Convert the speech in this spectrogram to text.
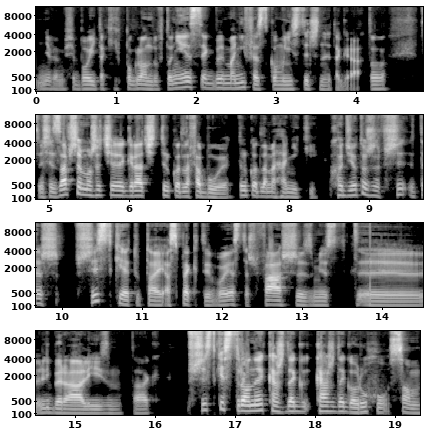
nie wiem, się boi takich poglądów, to nie jest jakby manifest komunistyczny ta gra. To w sensie zawsze możecie grać tylko dla fabuły, tylko dla mechaniki. Chodzi o to, że wszy też wszystkie tutaj aspekty, bo jest też faszyzm, jest yy, liberalizm, tak. Wszystkie strony każdego, każdego ruchu są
